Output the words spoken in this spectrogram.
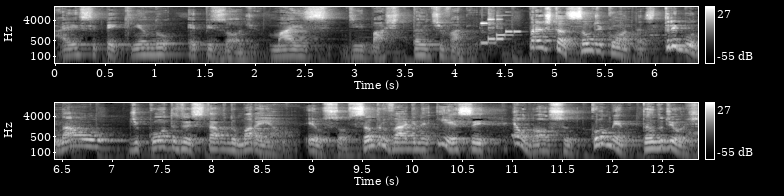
a esse pequeno episódio, mas de bastante valia. Prestação de contas, Tribunal de Contas do Estado do Maranhão. Eu sou Sandro Wagner e esse é o nosso comentando de hoje.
